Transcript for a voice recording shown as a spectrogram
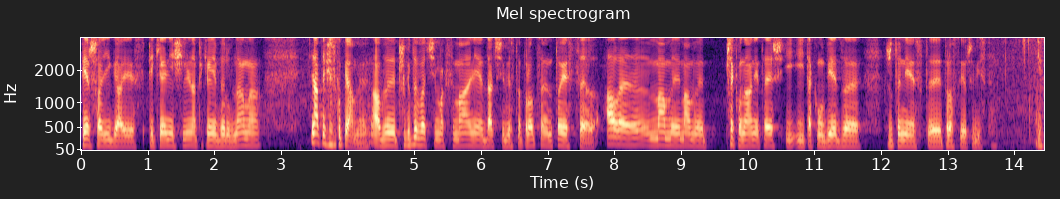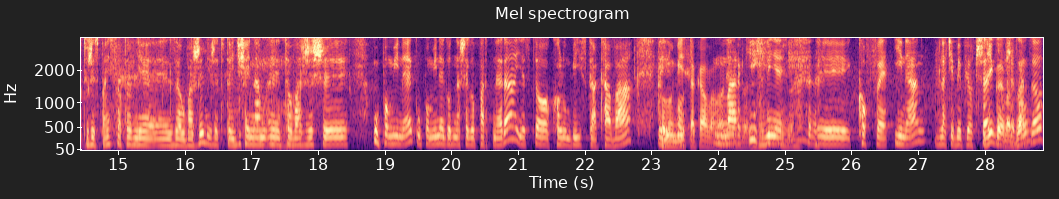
Pierwsza liga jest piekielnie silna, piekielnie wyrównana. Na tym się skupiamy, aby przygotować się maksymalnie, dać siebie 100%, to jest cel, ale mamy, mamy przekonanie też i, i taką wiedzę, że to nie jest y, proste i oczywiste. Niektórzy z Państwa pewnie e, zauważyli, że tutaj dzisiaj nam e, towarzyszy upominek, upominek od naszego partnera. Jest to kolumbijska kawa. e, Kolumbijska kawa, no marki nieźle. e, Kofeina. Dla Ciebie Piotrze. Dziękuję Proszę bardzo.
